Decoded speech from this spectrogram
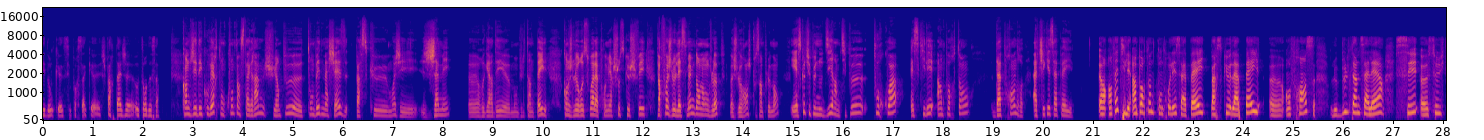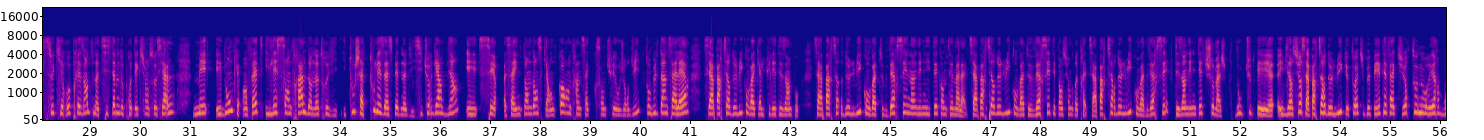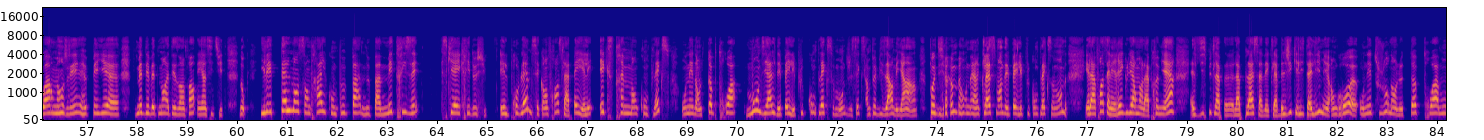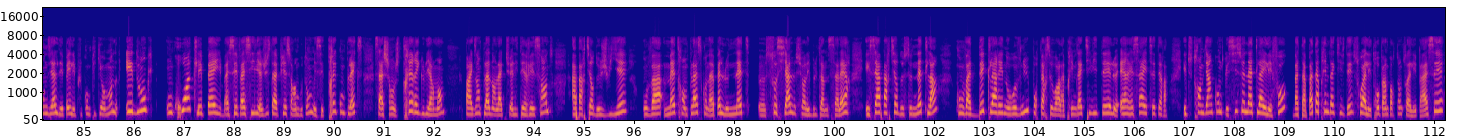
et donc, c'est pour ça que je partage autour de ça. Quand j'ai découvert ton compte Instagram, je suis un peu tombée de ma chaise parce que moi, j'ai jamais regardé mon bulletin de paye. Quand je le reçois, la première chose que je fais, parfois je le laisse même dans l'enveloppe, bah, je le range tout simplement. Et est-ce que tu peux nous dire un petit peu pourquoi est-ce qu'il est important d'apprendre à checker sa paye? En fait, il est important de contrôler sa paye parce que la paye euh, en France, le bulletin de salaire, c'est euh, ce, qui représente notre système de protection sociale, mais et donc en fait, il est central dans notre vie. Il touche à tous les aspects de notre vie. Si tu regardes bien, et c'est ça a une tendance qui est encore en train de s'accentuer aujourd'hui, ton bulletin de salaire, c'est à partir de lui qu'on va calculer tes impôts. C'est à partir de lui qu'on va te verser une indemnité quand tu es malade. C'est à partir de lui qu'on va te verser tes pensions de retraite. C'est à partir de lui qu'on va te verser tes indemnités de chômage. Donc et bien sûr, c'est à partir de lui que toi tu peux payer tes factures, tout nourrir, boire, manger, euh, payer, euh, mettre des vêtements à tes enfants et ainsi de suite. Donc, il est tellement central qu'on ne peut pas ne pas maîtriser ce qui est écrit dessus. Et le problème, c'est qu'en France, la paye, elle est extrêmement complexe. On est dans le top 3 mondial des pays les plus complexes au monde. Je sais que c'est un peu bizarre, mais il y a un podium, on a un classement des pays les plus complexes au monde. Et la France, elle est régulièrement la première. Elle se dispute la, euh, la place avec la Belgique et l'Italie, mais en gros, euh, on est toujours dans le top 3 mondial des pays les plus compliqués au monde. Et donc, on croit que les payes, bah, c'est facile, il y a juste à appuyer sur un bouton, mais c'est très complexe, ça change très régulièrement. Par exemple, là, dans l'actualité récente, à partir de juillet, on va mettre en place ce qu'on appelle le net euh, social sur les bulletins de salaire. Et c'est à partir de ce net-là qu'on va déclarer nos revenus pour percevoir la prime d'activité, le RSA, etc. Et tu te rends bien compte que si ce net-là, il est faux, bah, t'as pas ta prime d'activité, soit elle est trop importante, soit elle est pas assez,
